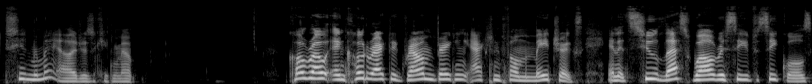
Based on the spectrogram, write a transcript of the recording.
excuse me, my allergies are kicking up. Co-wrote and co-directed groundbreaking action film The Matrix and its two less well-received sequels,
